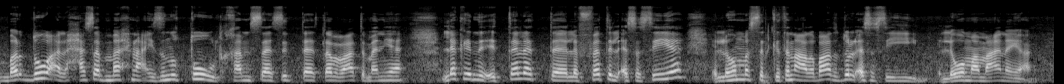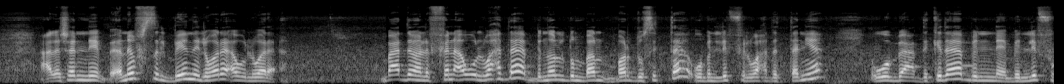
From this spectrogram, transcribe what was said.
برضو على حسب ما إحنا عايزين الطول خمسة ستة سبعة تمانية. لكن التلات لفات الأساسية اللي هم السلكتين على بعض دول أساسيين اللي هو ما معانا يعني. علشان نبقى نفصل بين الورقة والورقة. بعد ما لفينا أول واحدة بنلضم بن- برضو ستة وبنلف الواحدة التانية وبعد كده بن بنلف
